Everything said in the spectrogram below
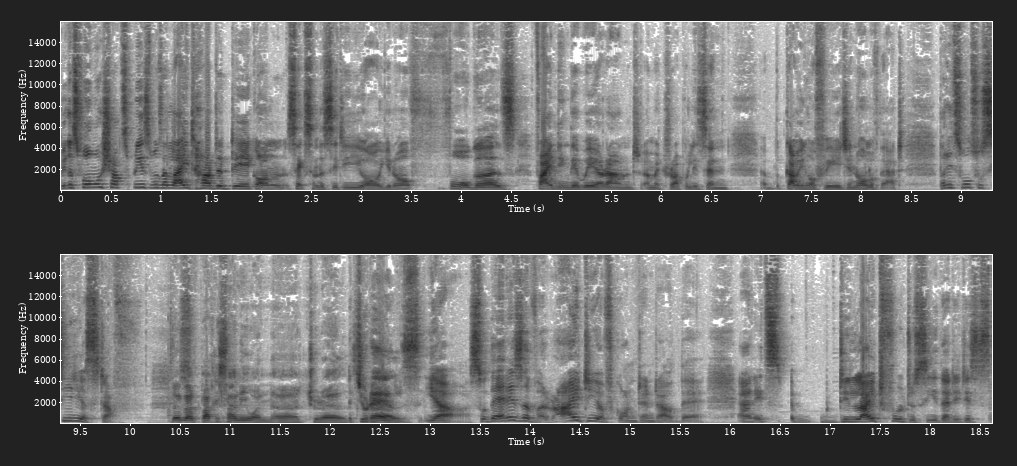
because four more shots, please was a light-hearted take on Sex and the City, or you know, four girls finding their way around a metropolis and uh, coming of age and all of that. But it's also serious stuff. There's that Pakistani one, uh, Churail. Churails, yeah. So there is a variety of content out there, and it's uh, delightful to see that it is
